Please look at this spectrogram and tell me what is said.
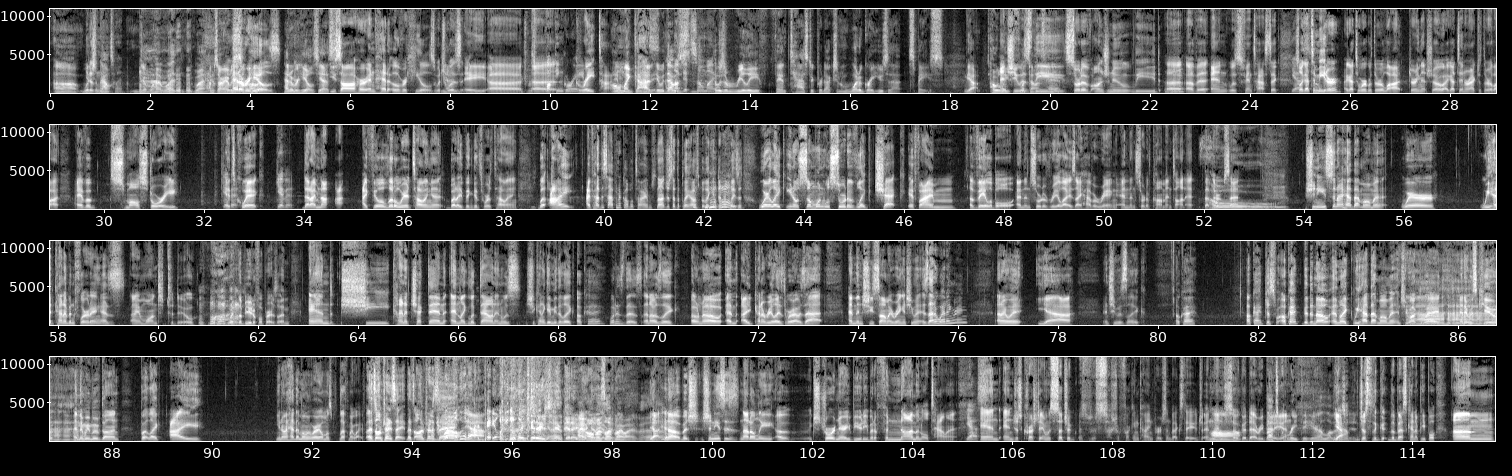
Uh, which doesn't know, now, it's fine. Yeah, what? What? what? I'm sorry. I was Head so- over oh, heels. Head over heels. Yes. You saw her in Head Over Heels, which Yeah. was a uh, Which was uh, fucking great. Great time. Oh my god! Yes, it was I that loved was it so much. It was a really fantastic production. What a great use of that space. Yeah, Totally And she was flipped on its the sort of ingenue lead uh, of it, and was fantastic. So I Mm-hmm. Got to meet her. I got to work with her a lot during that show. I got to interact with her a lot. I have a small story. Give it's it. quick Give it. that I'm not. I, I feel a little weird telling it, but I think it's worth telling. But I. I've had this happen a couple times, not just at the Playhouse, but like in different places, where like you know someone will sort of like check if I'm available, and then sort of realize I have a ring, and then sort of comment on it that they're upset. Oh, Shanice and I had that moment where we had kind of been flirting, as I am wont to do with the beautiful person. And she kind of checked in and like looked down and was she kind of gave me the like, okay, what is this? And I was like, oh no. And I kind of realized where I was at. And then she saw my ring and she went, is that a wedding ring? And I went, yeah. And she was like, okay okay, just okay, good to know. And like we had that moment, and she walked away, and it was cute. And then we moved on. But like I, you know, I had that moment where I almost left my wife. That's all I'm trying to say. That's all I'm trying to say. Well, Lord yeah. Bailey. I'm kidding. I'm kidding. I I'm almost kidding, I'm left my wife. Uh, yeah, no, but Sh- Shanice is not only a extraordinary beauty, but a phenomenal talent. Yes. and and just crushed it, and was such a was such a fucking kind person backstage, and, and so good to That's everybody. and, great to hear. I love it. yeah, shit. just the the best kind of people. Um,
